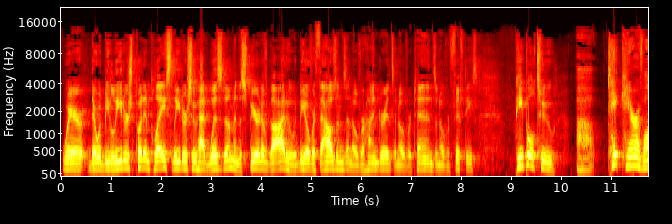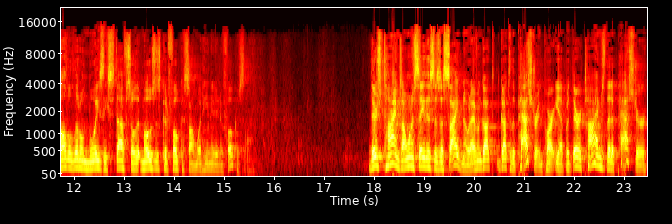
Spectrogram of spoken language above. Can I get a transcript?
where there would be leaders put in place, leaders who had wisdom and the Spirit of God, who would be over thousands and over hundreds and over tens and over fifties. People to uh, take care of all the little noisy stuff so that Moses could focus on what he needed to focus on. There's times, I want to say this as a side note, I haven't got, got to the pastoring part yet, but there are times that a pastor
